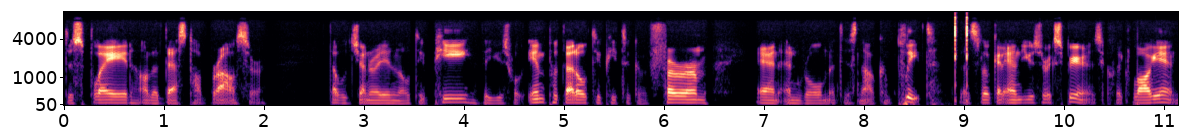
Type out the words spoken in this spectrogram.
displayed on the desktop browser that will generate an OTP. The user will input that OTP to confirm and enrollment is now complete. Let's look at end user experience. Click login.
